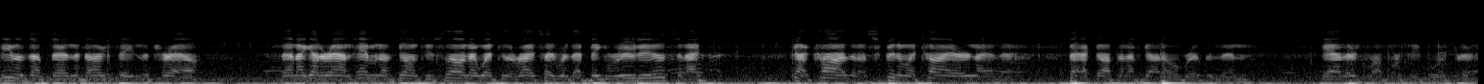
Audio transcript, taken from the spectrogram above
He was up there, and the dog stayed in the trail. Then I got around him, and I was going too slow, and I went to the right side where that big root is, and I got caught, and I was spinning my tire, and I had to back up, and I've got over it, but then, yeah, there's a lot more people up there.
